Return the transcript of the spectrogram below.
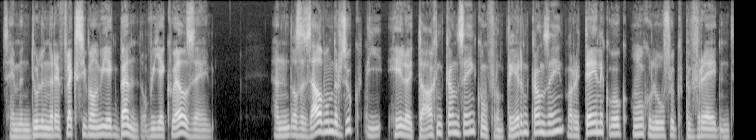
Zijn mijn doelen een reflectie van wie ik ben of wie ik wil zijn? En dat is een zelfonderzoek die heel uitdagend kan zijn, confronterend kan zijn, maar uiteindelijk ook ongelooflijk bevrijdend.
